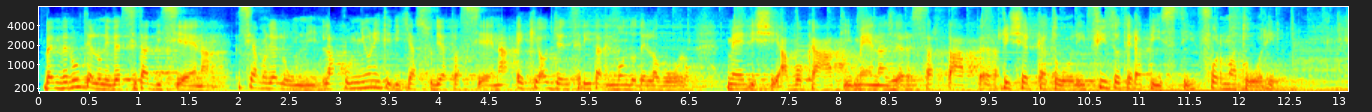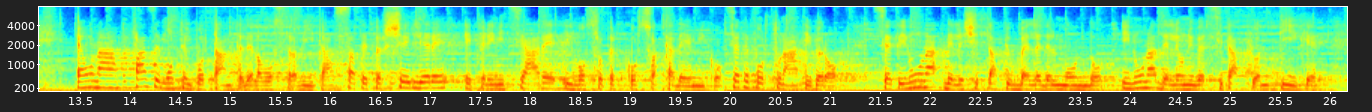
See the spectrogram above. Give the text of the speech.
Benvenuti all'Università di Siena. Siamo gli alunni, la community di chi ha studiato a Siena e che oggi è inserita nel mondo del lavoro. Medici, avvocati, manager, start-upper, ricercatori, fisioterapisti, formatori. È una fase molto importante della vostra vita, state per scegliere e per iniziare il vostro percorso accademico. Siete fortunati però, siete in una delle città più belle del mondo, in una delle università più antiche,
